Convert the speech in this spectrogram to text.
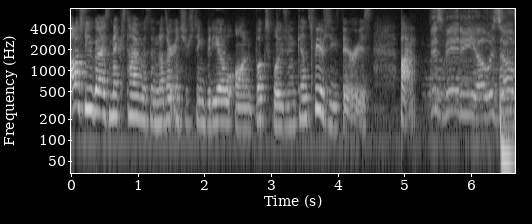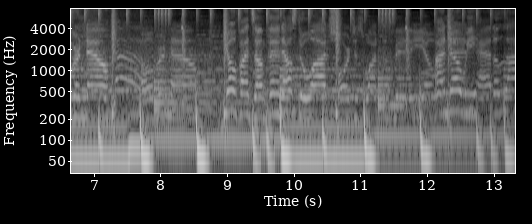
I'll see you guys next time with another interesting video on Booksplosion Conspiracy Theories. Bye. This video is over now. Go find something else to watch. Or just watch this video. I know we had a lot.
